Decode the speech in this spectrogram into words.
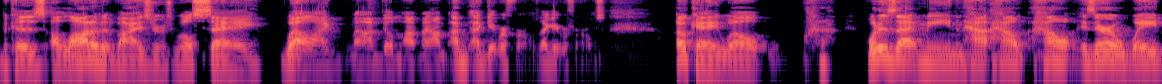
because a lot of advisors will say, "Well, I I build I, I, I get referrals. I get referrals." Okay, well, what does that mean, and how how how is there a way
